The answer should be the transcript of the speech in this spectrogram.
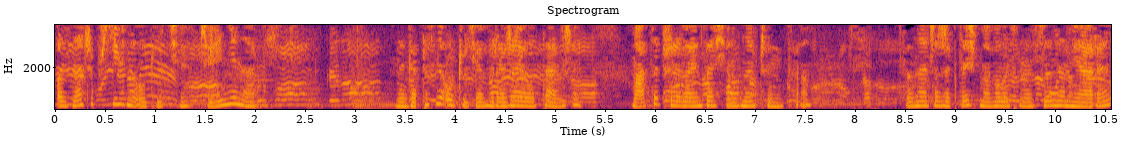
oznacza przeciwne uczucie, czyli nienawiść. Negatywne uczucia wyrażają także matę przelewająca się z naczynka, co oznacza, że ktoś ma wobec nas złe zamiary,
